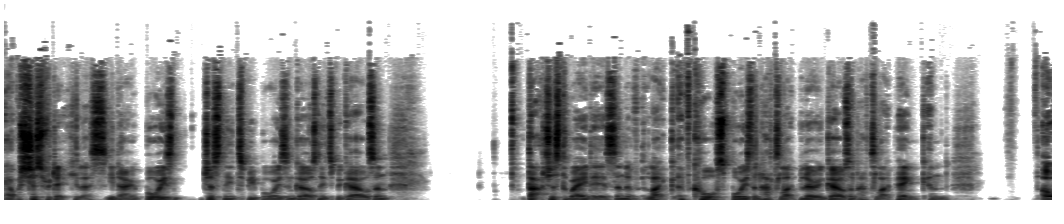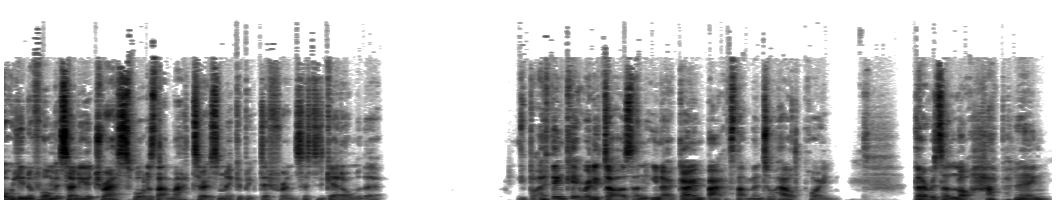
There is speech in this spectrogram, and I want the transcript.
it was just ridiculous. You know, boys just need to be boys and girls need to be girls. And that's just the way it is. And like, of course, boys don't have to like blue and girls don't have to like pink. And oh, uniform, it's only a dress. What does that matter? It doesn't make a big difference. Just to get on with it. But I think it really does. And, you know, going back to that mental health point, there is a lot happening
